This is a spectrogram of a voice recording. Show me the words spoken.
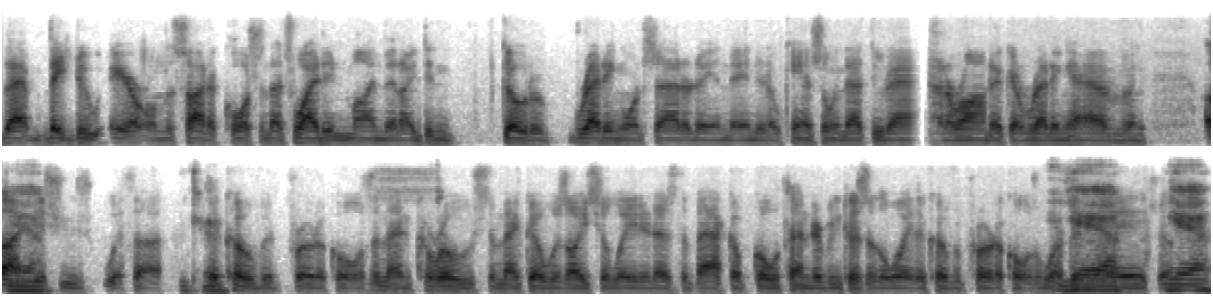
that they do err on the side of caution. That's why I didn't mind that I didn't go to Reading on Saturday and they ended up canceling that due to Adirondack and Reading having uh, Yeah. issues with uh, Okay. the COVID protocols. And then Kirill Ustimenko was isolated as the backup goaltender because of the way the COVID protocols work. Yeah. Yeah.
